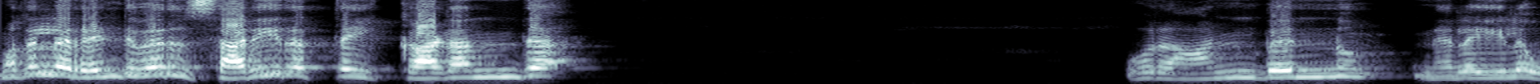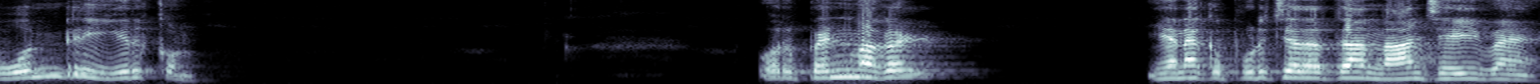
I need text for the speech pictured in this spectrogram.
முதல்ல ரெண்டு பேரும் சரீரத்தை கடந்த ஒரு அன்பென்னும் நிலையில ஒன்றி இருக்கணும். ஒரு பெண்மகள் எனக்கு பிடிச்சதைத்தான் நான் செய்வேன்.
